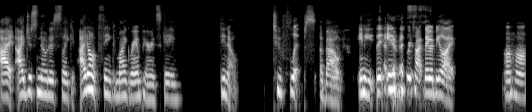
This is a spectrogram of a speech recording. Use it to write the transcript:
I I just noticed like I don't think my grandparents gave you know two flips about any anything we're talking. They would be like, "Uh huh,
